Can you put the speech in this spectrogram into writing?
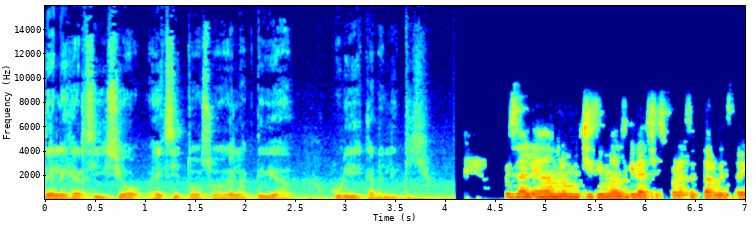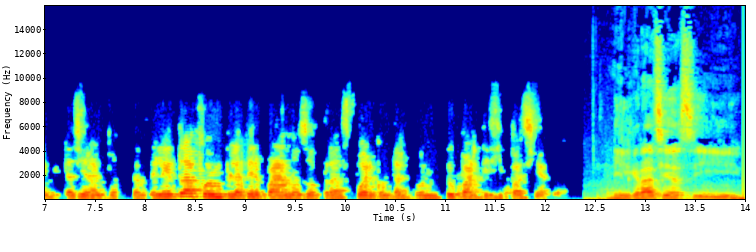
del ejercicio exitoso de la actividad jurídica en el litigio. Pues Alejandro, muchísimas gracias por aceptar nuestra invitación al podcast de Letra. Fue un placer para nosotras poder contar con tu participación. Mil gracias y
